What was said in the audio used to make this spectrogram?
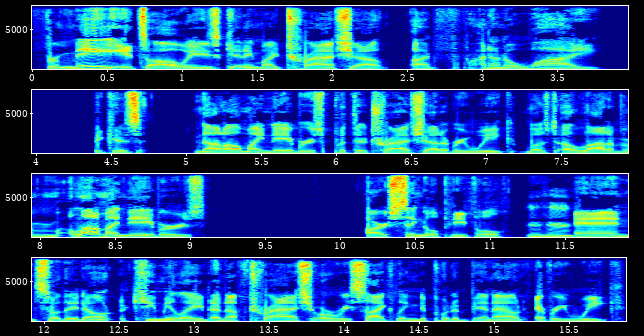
For me, it's always getting my trash out. I I don't know why, because not all my neighbors put their trash out every week. Most a lot of them, a lot of my neighbors are single people, mm-hmm. and so they don't accumulate enough trash or recycling to put a bin out every week.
